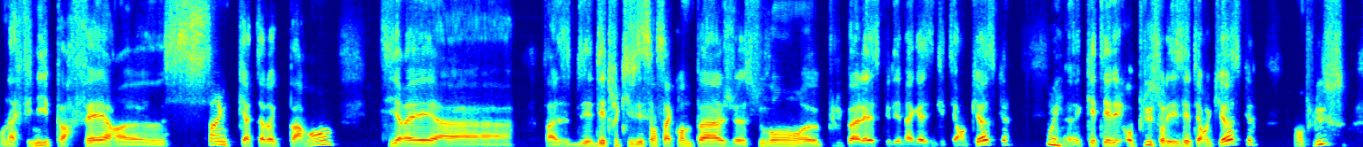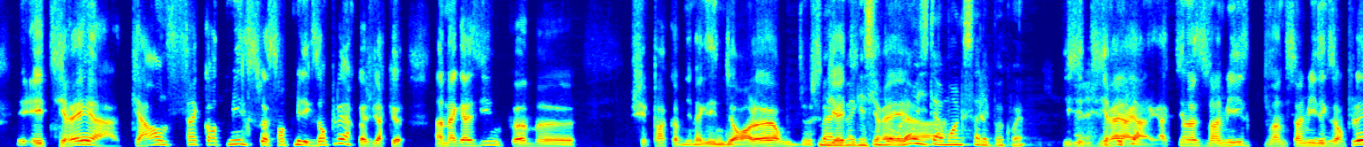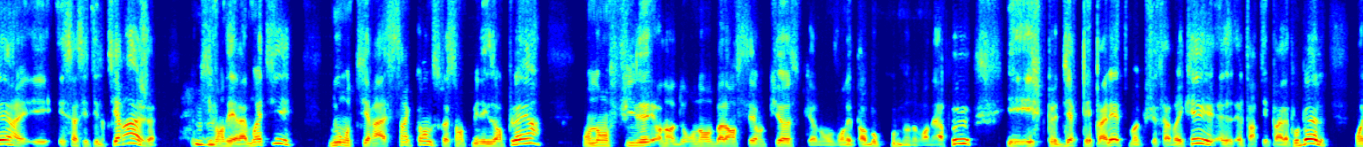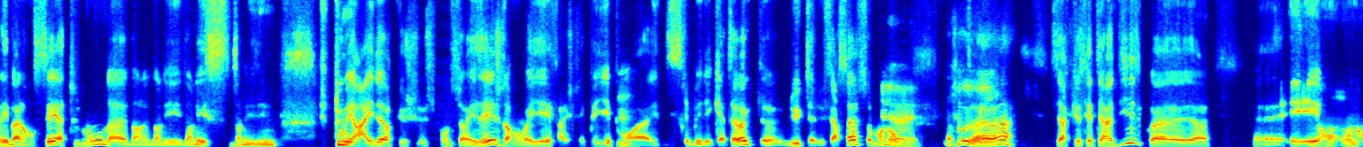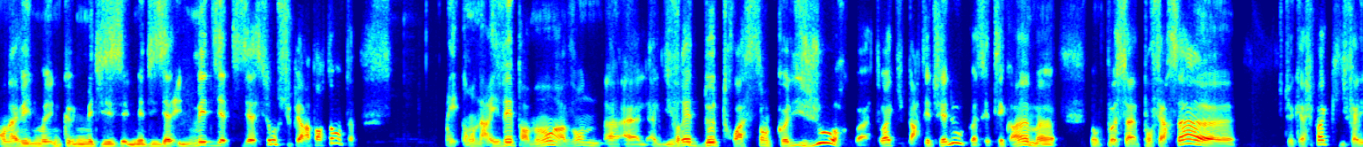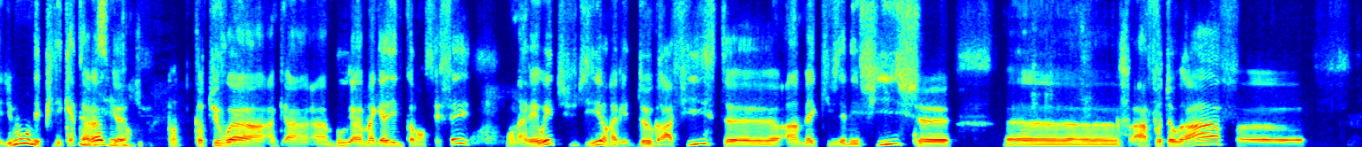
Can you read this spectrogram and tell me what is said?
On a fini par faire 5 catalogues par an, tirés à enfin, des, des, trucs qui faisaient 150 pages, souvent plus balèzes que des magazines qui étaient en kiosque, oui. qui étaient au plus sur les étaient en kiosque, en plus et tiré à 40, 50 000, 60 000 exemplaires. Quoi. Je veux dire qu'un magazine comme, euh, je sais pas, comme des magazines de roller ou de bah, skate. les magazines de roller, ils étaient à moins que ça à l'époque, ouais. Ils étaient tirés à, 15, 20 000, 25 000 exemplaires et, et ça, c'était le tirage. Donc, ils vendaient à la moitié. Nous, on tirait à 50, 60 000 exemplaires on en filait, on en, on en balançait en kiosque, on en vendait pas beaucoup, mais on en vendait un peu. Et, je peux te dire que les palettes, moi, que je fabriquais, elles, elles, partaient pas à la poubelle. On les balançait à tout le monde euh, dans, dans les, dans les, dans les, tous mes riders que je sponsorisais, je leur envoyais, enfin, je les payais pour mm. aller distribuer des catalogues. Luc, tu as dû faire ça, sûrement, non? Ouais. C'est-à-dire que c'était un deal, quoi. Euh, et, et on, on, avait une, une, une, médiatisation super importante. Et on arrivait par moment à, vendre, à, à livrer 200-300 colis jour, quoi, toi, qui partaient de chez nous. Quoi. C'était quand même. Euh, donc, pour, ça, pour faire ça, euh, je te cache pas qu'il fallait du monde. Et puis, les catalogues, quand, quand, tu vois un, un, un, magazine, comment c'est fait, on avait, oui, tu dis, on avait deux graphistes, euh, un mec qui faisait des fiches, euh, un photographe.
